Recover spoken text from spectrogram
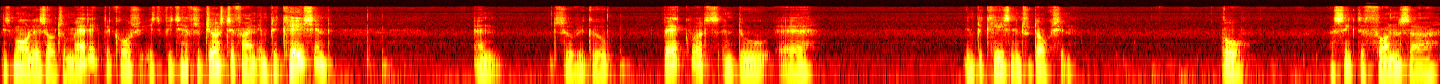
is more or less automatic because we have to justify an implication and so we go backwards and do a implication introduction. Oh, I think the fonts are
